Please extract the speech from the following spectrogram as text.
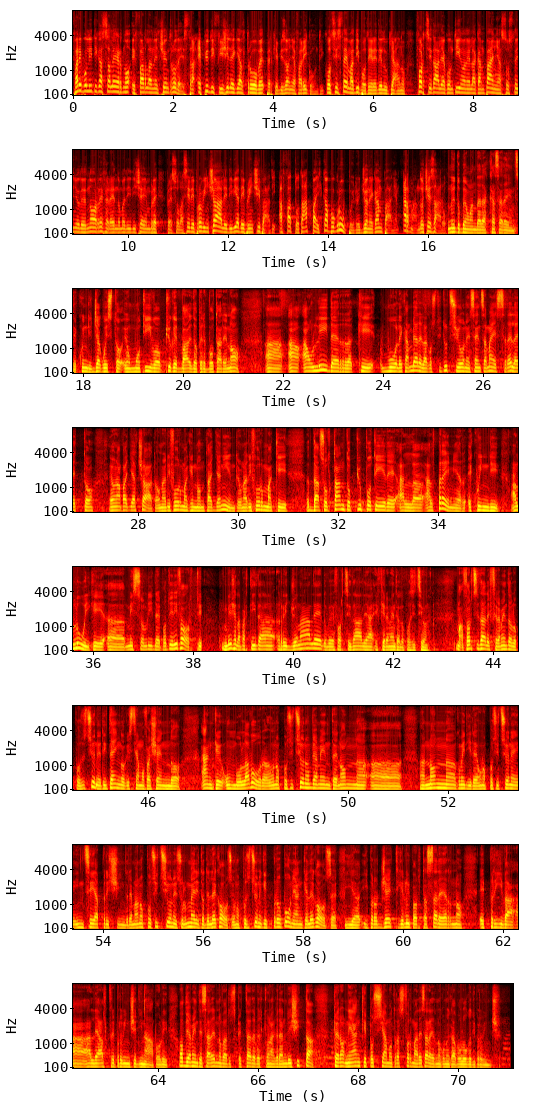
Fare politica a Salerno e farla nel centrodestra è più difficile che altrove perché bisogna fare i conti col sistema di potere de Luchiano. Forza Italia continua nella campagna a sostegno del no al referendum di dicembre. Presso la sede provinciale di Via dei Principati ha fatto tappa il capogruppo in Regione Campania, Armando Cesaro. Noi dobbiamo andare a casa Renzi e quindi già questo è un motivo più che valido per votare no a, a, a, un leader che vuole cambiare la Costituzione senza mai essere eletto è una pagliacciata, una riforma che non taglia niente, una riforma che dà soltanto più potere al, al Premier e quindi a lui che uh, messo lì dai poteri forti. Invece la partita regionale dove Forza Italia è fieramente all'opposizione. Ma Forza Italia è fieramente all'opposizione, ritengo che stiamo facendo anche un buon lavoro, un'opposizione ovviamente non, uh, non un'opposizione in sé a prescindere, ma un'opposizione sul merito delle cose, un'opposizione che propone anche le cose, I, i, progetti che lui porta a Salerno e priva a, alle altre province di Napoli. Ovviamente Salerno va rispettata perché è una grande città, però neanche possiamo trasformare Salerno come capoluogo di provincia.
